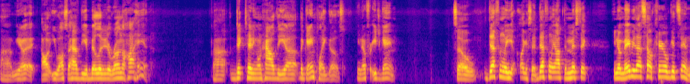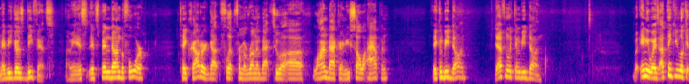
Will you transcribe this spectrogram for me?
Um, you know, you also have the ability to run the hot hand, uh, dictating on how the uh, the gameplay goes. You know, for each game. So definitely, like I said, definitely optimistic. You know, maybe that's how Carroll gets in. Maybe he goes defense. I mean, it's it's been done before. Tae Crowder got flipped from a running back to a linebacker, and you saw what happened. It can be done. Definitely can be done. But anyways, I think you look at,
